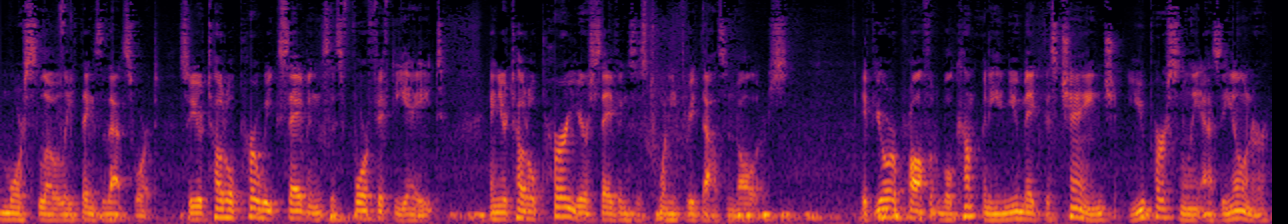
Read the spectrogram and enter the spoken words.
more slowly, things of that sort. So your total per week savings is 458 and your total per year savings is $23,000. If you're a profitable company and you make this change, you personally as the owner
